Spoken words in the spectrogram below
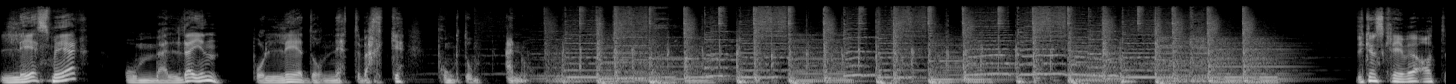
Les mer og meld deg inn på ledernettverket.no. Vi kan skrive at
